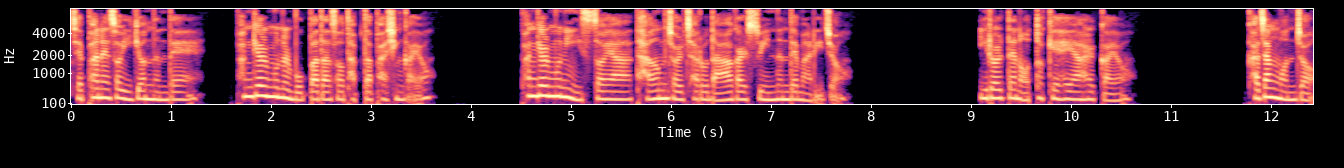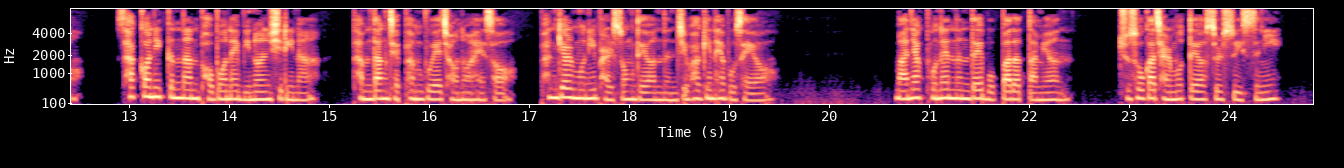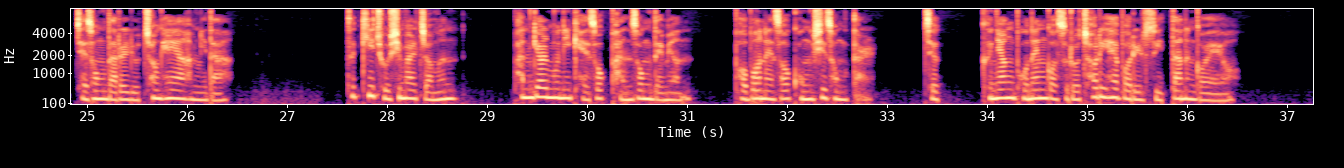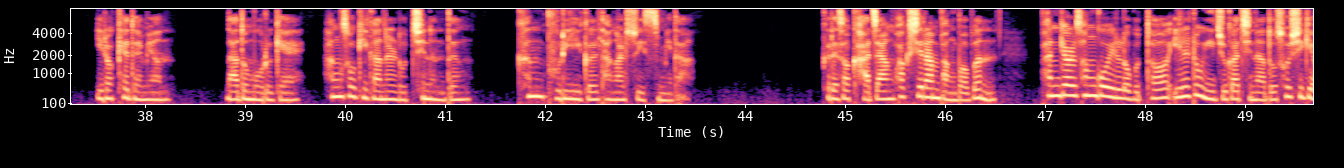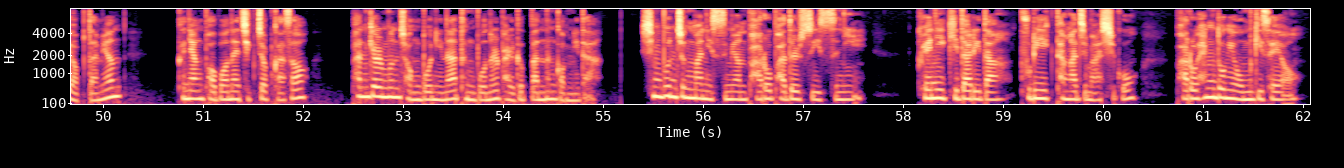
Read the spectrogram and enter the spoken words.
재판에서 이겼는데 판결문을 못 받아서 답답하신가요? 판결문이 있어야 다음 절차로 나아갈 수 있는데 말이죠. 이럴 땐 어떻게 해야 할까요? 가장 먼저 사건이 끝난 법원의 민원실이나 담당 재판부에 전화해서 판결문이 발송되었는지 확인해 보세요. 만약 보냈는데 못 받았다면 주소가 잘못되었을 수 있으니 재송달을 요청해야 합니다. 특히 조심할 점은 판결문이 계속 반송되면 법원에서 공시송달, 즉, 그냥 보낸 것으로 처리해버릴 수 있다는 거예요. 이렇게 되면 나도 모르게 항소 기간을 놓치는 등 큰 불이익을 당할 수 있습니다. 그래서 가장 확실한 방법은 판결 선고일로부터 1도 2주가 지나도 소식이 없다면 그냥 법원에 직접 가서 판결문 정본이나 등본을 발급받는 겁니다. 신분증만 있으면 바로 받을 수 있으니 괜히 기다리다 불이익 당하지 마시고 바로 행동에 옮기세요.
